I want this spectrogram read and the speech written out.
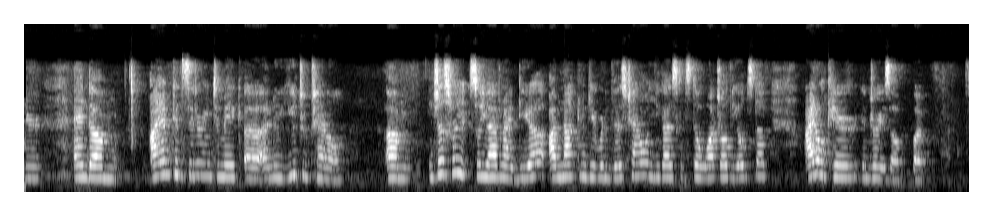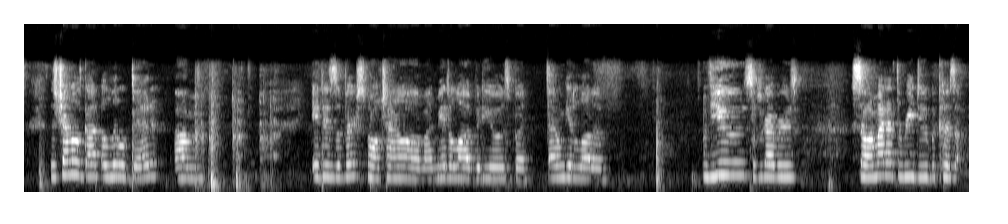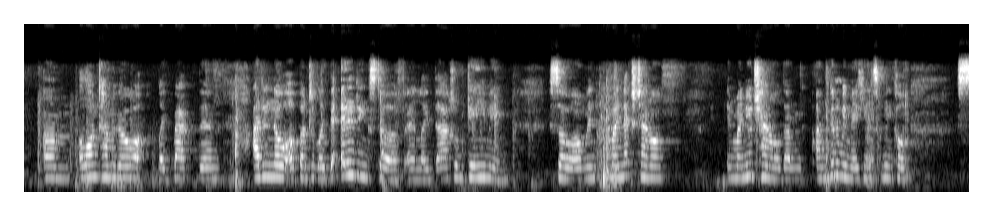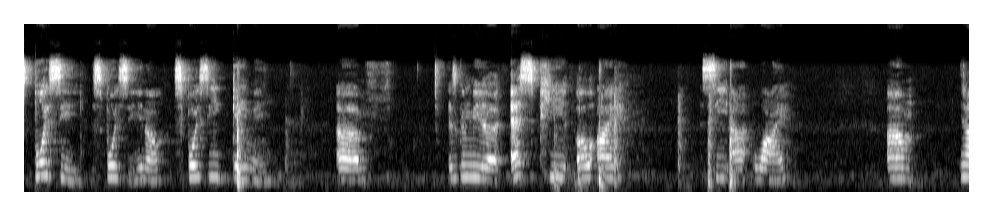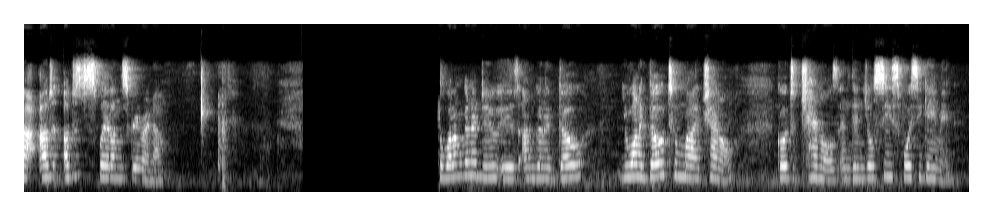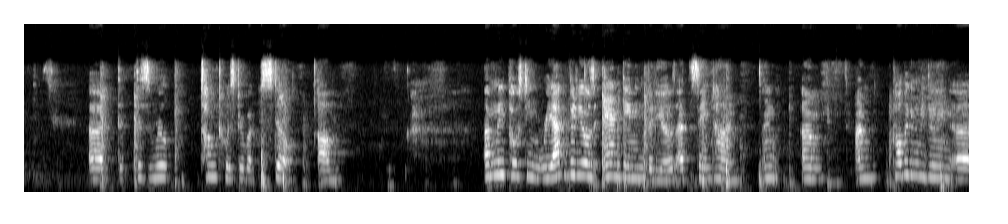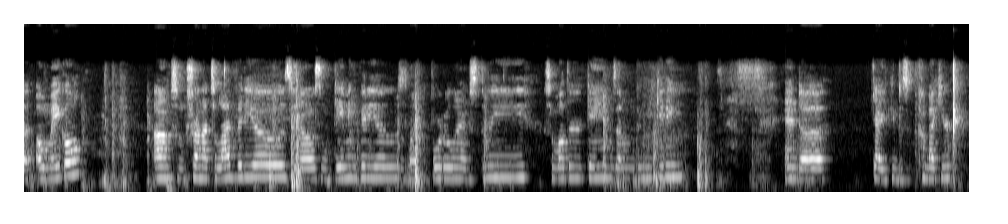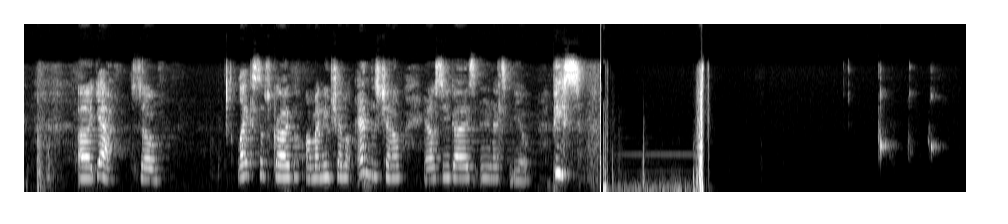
here, and um, I am considering to make a, a new YouTube channel. Um, just for so you have an idea, I'm not gonna get rid of this channel. You guys can still watch all the old stuff. I don't care. Enjoy yourself. But this channel has got a little dead. Um, it is a very small channel. Um, I made a lot of videos, but I don't get a lot of views, subscribers. So I might have to redo because um a long time ago, like back then, I didn't know a bunch of like the editing stuff and like the actual gaming. So um in, in my next channel, in my new channel that I'm, I'm gonna be making, it's gonna be called Spoicy, Spoicy, you know, Spoicy Gaming. Um, it's gonna be a S P O I C Y. Um, you know, I'll just, I'll just display it on the screen right now. So what I'm gonna do is I'm gonna go. You want to go to my channel, go to channels, and then you'll see Spoicy Gaming. Uh, th this is a real tongue twister, but still. Um, I'm gonna be posting React videos and gaming videos at the same time. And um, I'm probably gonna be doing uh, Omegle, um, some try not to laugh videos, you know, some gaming videos like Borderlands 3, some other games that I'm gonna be getting, and uh, yeah, you can just come back here. Uh, yeah, so like, subscribe on my new channel and this channel, and I'll see you guys in the next video. Peace!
